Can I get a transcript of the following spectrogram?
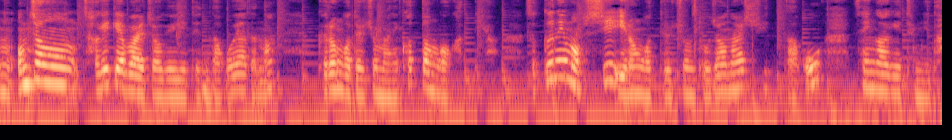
음, 엄청 자기 개발적이 된다고 해야 되나? 그런 것들이 좀 많이 컸던 것 같아요. 그래서 끊임없이 이런 것들을 좀 도전할 수 있다고 생각이 듭니다.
